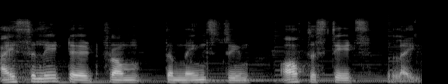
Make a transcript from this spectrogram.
isolated from the mainstream of the state's life.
